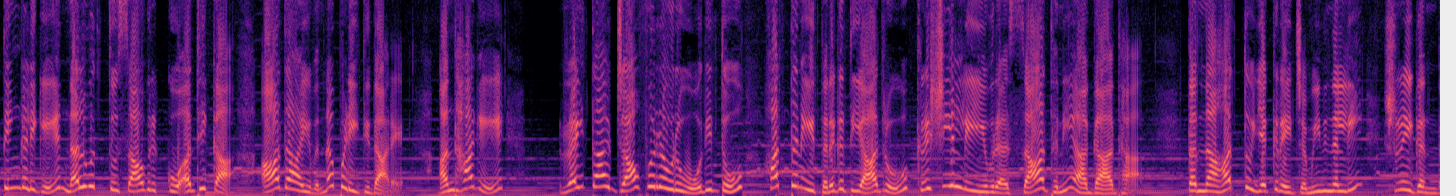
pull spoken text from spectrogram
ತಿಂಗಳಿಗೆ ನಲವತ್ತು ಸಾವಿರಕ್ಕೂ ಅಧಿಕ ಆದಾಯವನ್ನ ಪಡೆಯುತ್ತಿದ್ದಾರೆ ಅಂದಹಾಗೆ, ರೈತ ಜಾಫರ್ ಅವರು ಓದಿದ್ದು ಹತ್ತನೇ ತರಗತಿಯಾದ್ರೂ ಕೃಷಿಯಲ್ಲಿ ಇವರ ಸಾಧನೆ ಅಗಾಧ. ತನ್ನ ಹತ್ತು ಎಕರೆ ಜಮೀನಿನಲ್ಲಿ ಶ್ರೀಗಂಧ,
